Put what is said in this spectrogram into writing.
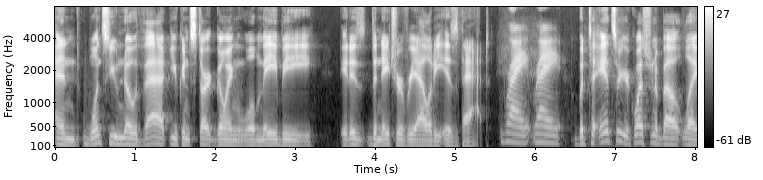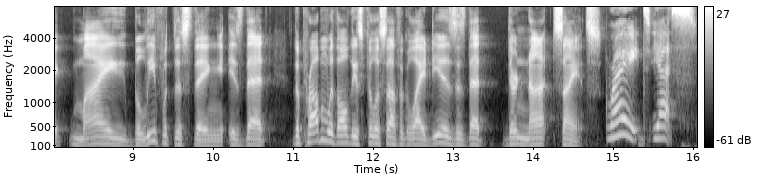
And once you know that, you can start going, well, maybe it is the nature of reality is that. right, right. But to answer your question about like my belief with this thing is that the problem with all these philosophical ideas is that they're not science Right. Yes.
